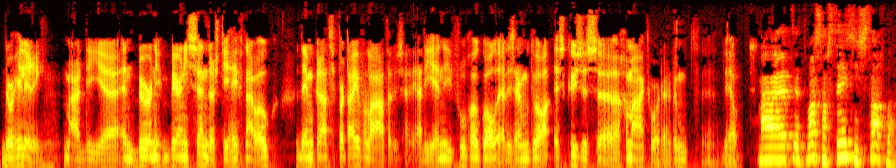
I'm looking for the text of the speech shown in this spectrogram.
door Hillary. Maar die, eh, en Bernie, Bernie Sanders, die heeft nou ook de Democratische Partij verlaten. Dus ja, die, en die vroeg ook wel, ja, dus er moeten wel excuses eh, gemaakt worden. Er moet, eh, ja, Maar het, het was nog steeds niet strafbaar.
